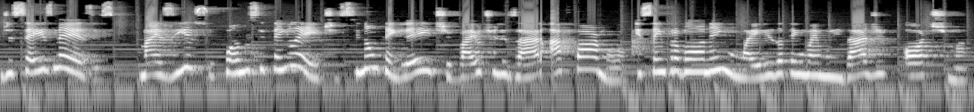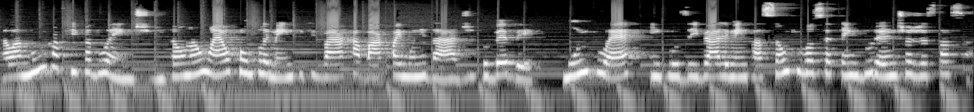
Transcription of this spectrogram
de seis meses. Mas isso quando se tem leite. Se não tem leite, vai utilizar a fórmula e sem problema nenhum. A Elisa tem uma imunidade ótima, ela nunca fica doente. Então não é o complemento que vai acabar com a imunidade do bebê muito é, inclusive, a alimentação que você tem durante a gestação.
